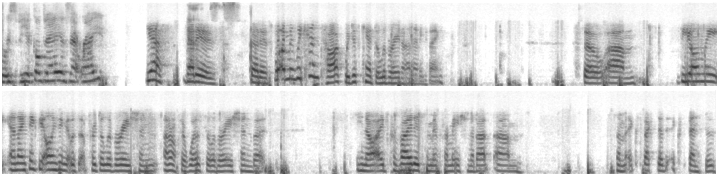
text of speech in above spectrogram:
Tomorrow is vehicle day, is that right? Yes, that is. That is. Well, I mean, we can talk, we just can't deliberate on anything. So um, the only, and I think the only thing that was up for deliberation, I don't know if there was deliberation, but, you know, I provided some information about um, some expected expenses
